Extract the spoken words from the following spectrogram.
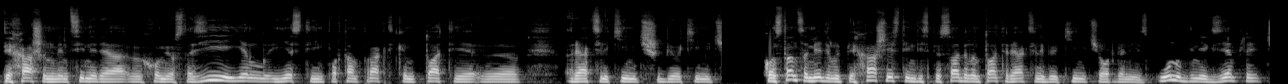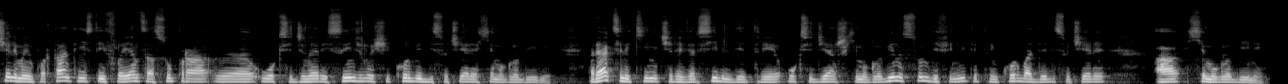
pH în menținerea homeostaziei, el este important practic în toate reacțiile chimice și biochimice Constanța mediului pH este indispensabilă în toate reacțiile biochimice organism. Unul din exemple cele mai importante este influența asupra uh, oxigenării sângelui și curbii disocierea hemoglobinei. Reacțiile chimice reversibile dintre oxigen și hemoglobină sunt definite prin curba de disociere a hemoglobinei.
